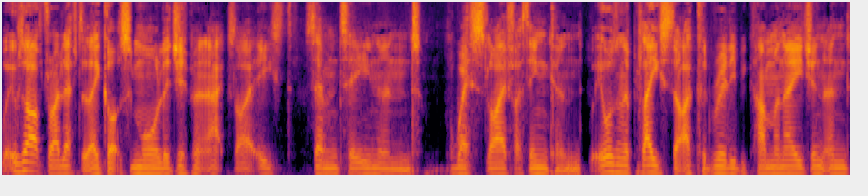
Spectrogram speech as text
it was after I left that they got some more legitimate acts like East Seventeen and Westlife, I think, and it wasn't a place that I could really become an agent. And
